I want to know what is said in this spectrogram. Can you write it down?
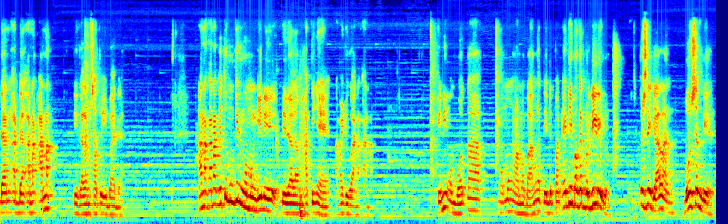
dan ada anak-anak di dalam satu ibadah. Anak-anak itu mungkin ngomong gini di dalam hatinya ya, namanya juga anak-anak. Ini Om Botak ngomong lama banget di depan. Eh dia bangkit berdiri loh. Terus dia jalan, bosen dia.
